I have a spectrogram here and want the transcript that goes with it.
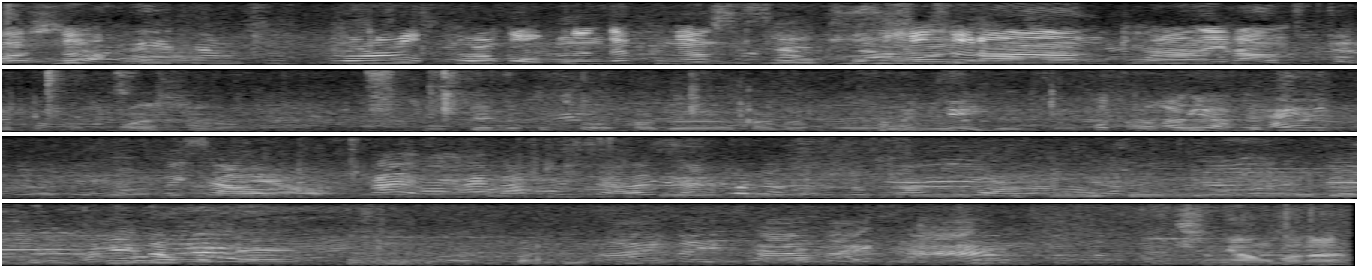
맛있어? 별로 별거 없는데 그냥 옥수수랑 계란이랑 맛있어요. 버터가. 중요한 거는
